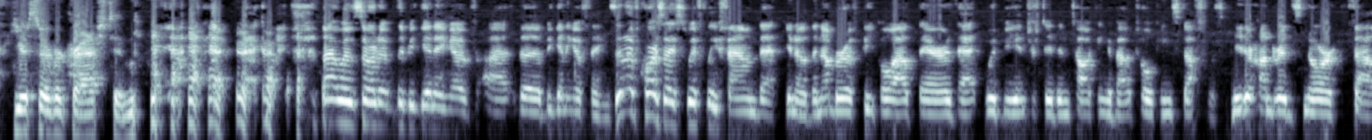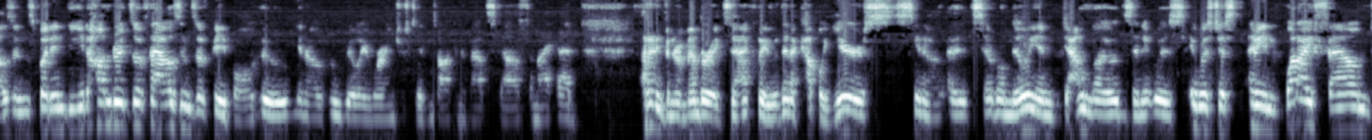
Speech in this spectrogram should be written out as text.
your server crashed and that was sort of the beginning of uh, the beginning of things. And of course, I swiftly found that you know the number of people out there that would be interested in talking about Tolkien stuff was neither hundreds nor thousands, but indeed hundreds of thousands of people who you know who really were interested in talking about stuff. And I had I don't even remember exactly. Within a couple years, you know, uh, several million downloads, and it was it was just. I mean, what I found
